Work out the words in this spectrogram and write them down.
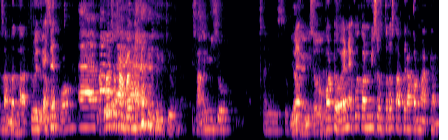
sambat ladu, Ded. apa. Eh, Aku rasa sambat. Sane miso. Sane miso. Ya miso. Podo nek kowe kon misuh terus tapi ra kon madang.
